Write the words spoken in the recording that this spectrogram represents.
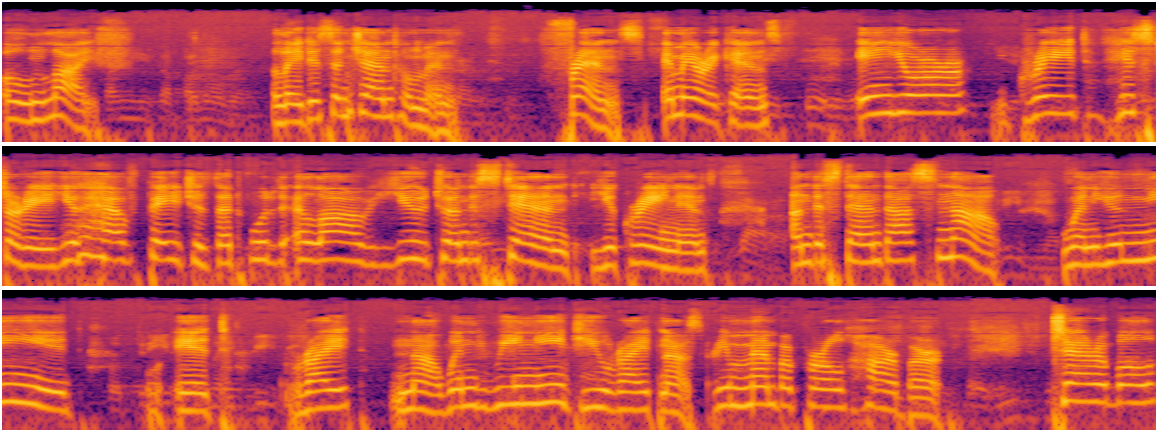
own life. Ladies and gentlemen, friends, Americans, in your great history, you have pages that would allow you to understand Ukrainians, understand us now when you need it right now, when we need you right now. Remember Pearl Harbor. Terrible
